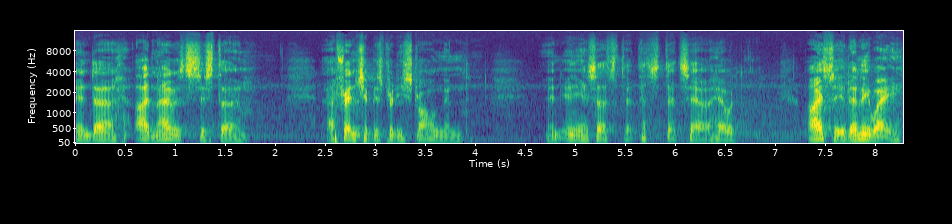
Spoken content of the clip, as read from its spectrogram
and uh, I don't know. It's just uh, our friendship is pretty strong, and and, and yeah, so that's that's that's how how it, I see it anyway.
